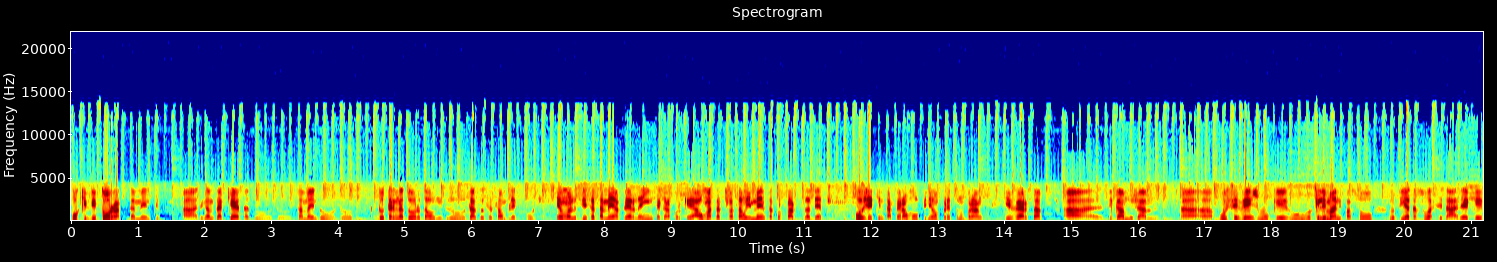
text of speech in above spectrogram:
o que ditou rapidamente a, digamos, a queda do, do também do, do, do treinador da, da Associação Blackpool. É uma notícia também a ver na íntegra, porque há uma satisfação imensa por parte dos adeptos. Hoje é quinta-feira, há uma opinião preto no branco e versa, ah, digamos, ah, ah, o civismo que o Quilimani passou no dia da sua cidade. É que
